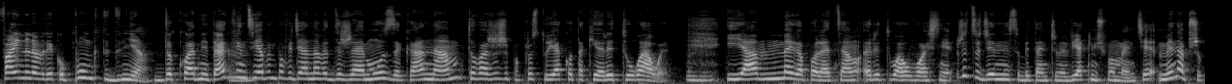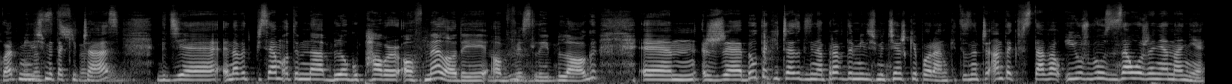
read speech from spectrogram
fajne nawet jako punkt dnia. Dokładnie tak, więc ja bym powiedziała nawet, że muzyka nam towarzyszy po prostu jako takie rytuały. I ja mega polecam rytuał właśnie, że codziennie sobie tańczymy w jakimś momencie. My na przykład mieliśmy taki czas, gdzie nawet pisałam o tym na blogu Power of Melody, obviously blog, em, że był taki czas, gdzie naprawdę mieliśmy ciężkie poranki. To znaczy Antek wstawał i już był z założenia na nie.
